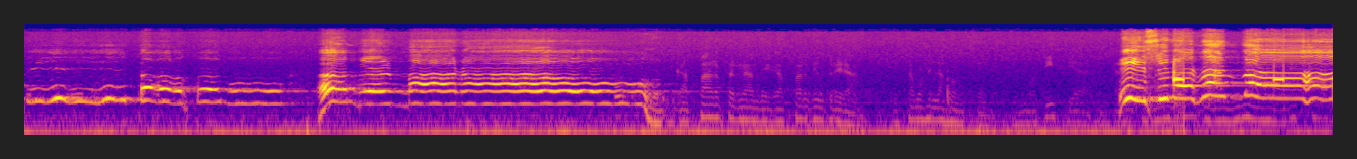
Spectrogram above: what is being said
vivito como a mi hermana. Gaspar Fernández, Gaspar de Utrera, estamos en las 11. Noticias. Y si no es verdad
